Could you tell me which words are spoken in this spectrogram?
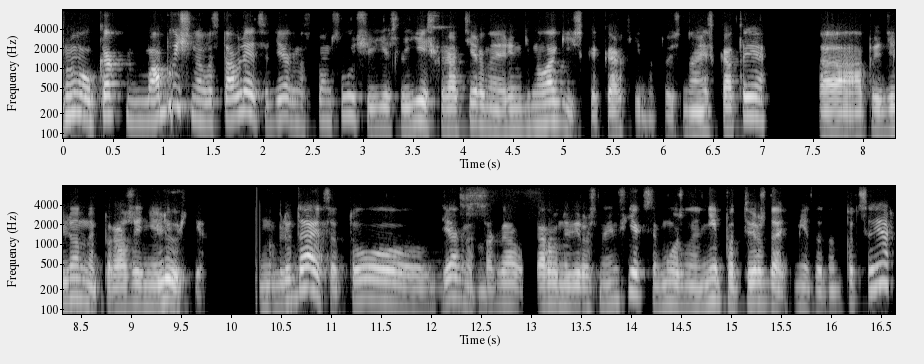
Ну, как обычно выставляется диагноз в том случае, если есть характерная рентгенологическая картина, то есть на СКТ а, определенное поражение легких наблюдается, то диагноз тогда коронавирусная инфекция можно не подтверждать методом ПЦР,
